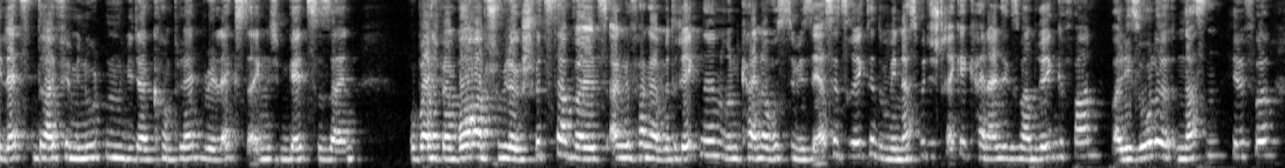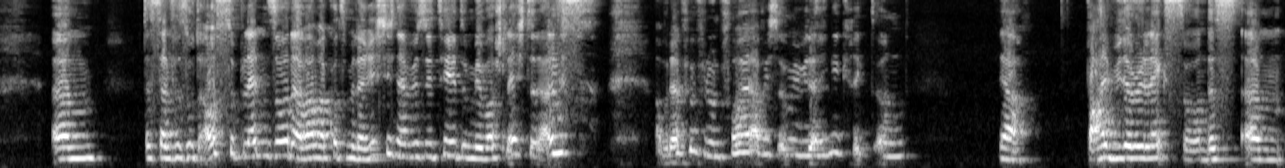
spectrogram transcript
die letzten drei, vier Minuten wieder komplett relaxed eigentlich im Gate zu sein. Wobei ich beim Warm-Up schon wieder geschwitzt habe, weil es angefangen hat mit Regnen und keiner wusste, wie sehr es jetzt regnet und wie nass wird die Strecke. Kein einziges Mal im Regen gefahren, weil die Sohle Nassen Hilfe. Ähm, das dann versucht auszublenden, so, da war mal kurz mit der richtig Nervosität und mir war schlecht und alles. Aber dann fünf Minuten vorher habe ich es irgendwie wieder hingekriegt und ja, war halt wieder relaxed so. Und das ähm,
